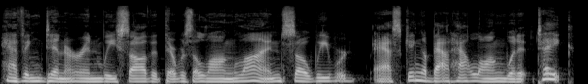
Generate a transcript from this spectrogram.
having dinner, and we saw that there was a long line. So we were asking about how long would it take.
